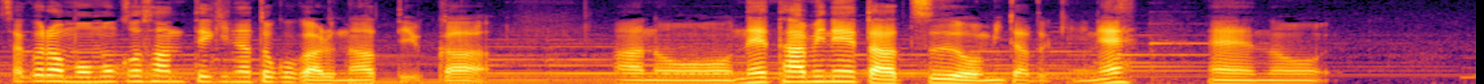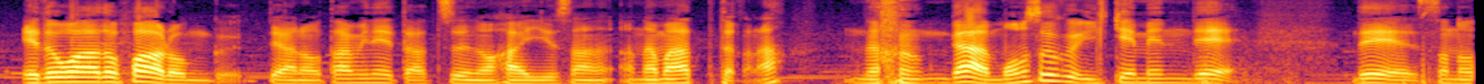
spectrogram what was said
さくらももこさん的なとこがあるなっていうかあのねターミネーター2を見た時にね、えー、のエドワード・ファーロングってあの、ターミネーター2の俳優さん、名前合ってたかな？が、ものすごくイケメンで、で、その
